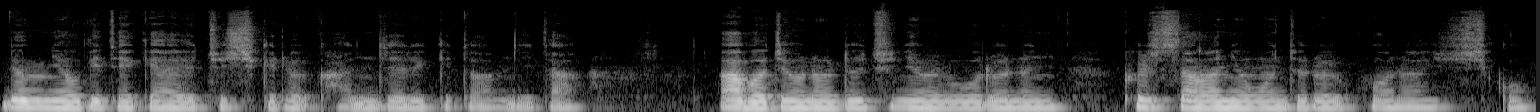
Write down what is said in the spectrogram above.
능력이 되게 하여 주시기를 간절히 기도합니다. 아버지 오늘도 주님을 모르는 불쌍한 영혼들을 구원하여 주시고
